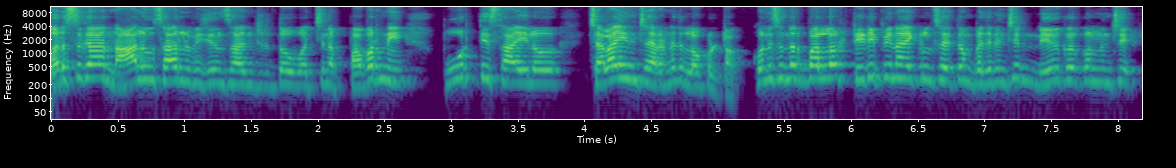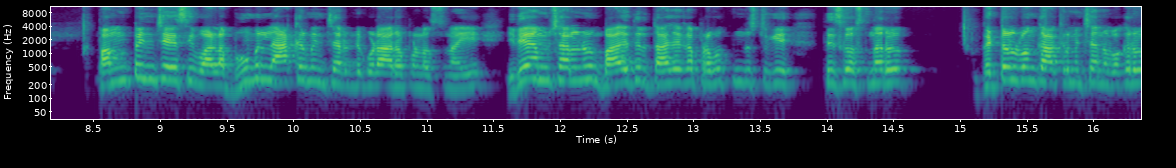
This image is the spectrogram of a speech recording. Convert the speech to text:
వరుసగా నాలుగు సార్లు విజయం సాధించడంతో వచ్చిన పవర్ని పూర్తి స్థాయిలో చలాయించారనేది లోకల్ టాక్. కొన్ని సందర్భాల్లో టీడీపీ నాయకులు సైతం బెదిరించి నియోజకవర్గం నుంచి పంపించేసి వాళ్ళ భూముల్ని ఆక్రమించారని కూడా ఆరోపణలు వస్తున్నాయి. ఇదే అంశాలను బాధితులు తాజాగా ప్రభుత్వం దృష్టికి తీసుకొస్తున్నారు. పెట్రోల్ బంక్ ఆక్రమించిన ఒకరు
